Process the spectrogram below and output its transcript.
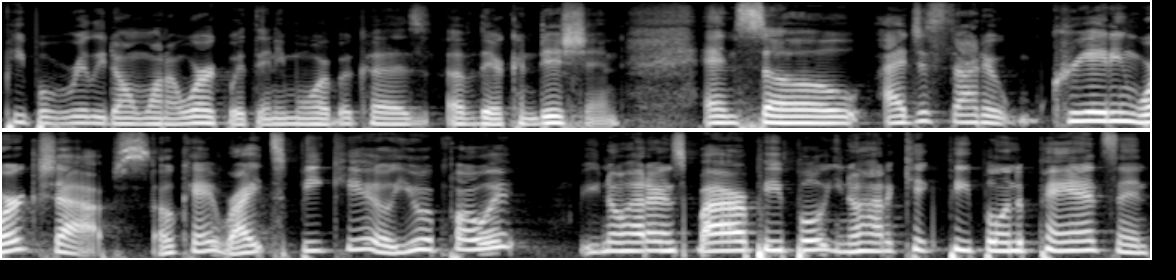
people really don't want to work with anymore because of their condition. And so I just started creating workshops. Okay, write, speak, heal. You're a poet? You know how to inspire people. You know how to kick people in the pants and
